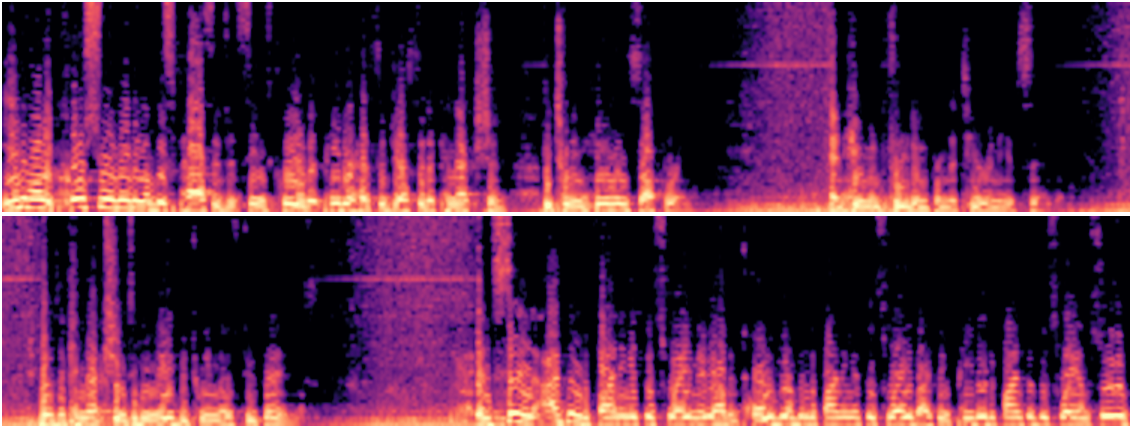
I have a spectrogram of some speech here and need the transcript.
Even on a cursory reading of this passage, it seems clear that Peter has suggested a connection between human suffering and human freedom from the tyranny of sin. There's a connection to be made between those two things. And sin, I've been defining it this way. Maybe I haven't told you I've been defining it this way, but I think Peter defines it this way. I'm sort of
